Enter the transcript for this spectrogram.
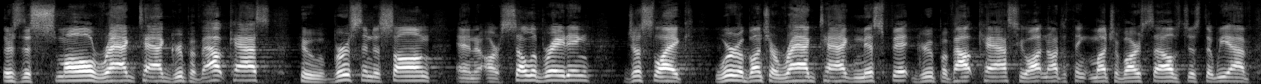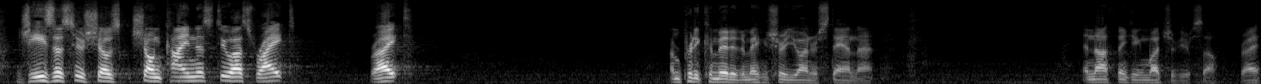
there's this small ragtag group of outcasts who burst into song and are celebrating, just like we're a bunch of ragtag, misfit group of outcasts who ought not to think much of ourselves, just that we have Jesus who shows shown kindness to us, right? Right? I'm pretty committed to making sure you understand that and not thinking much of yourself, right?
